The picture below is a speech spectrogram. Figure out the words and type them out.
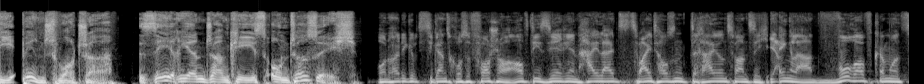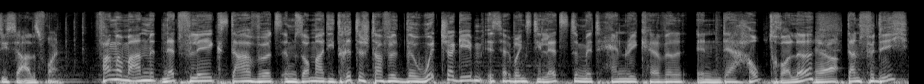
Die Binge-Watcher. Serienjunkies unter sich. Und heute gibt es die ganz große Vorschau auf die Serien-Highlights 2023. Engelhardt, worauf können wir uns dieses Jahr alles freuen? Fangen wir mal an mit Netflix. Da wird es im Sommer die dritte Staffel The Witcher geben. Ist ja übrigens die letzte mit Henry Cavill in der Hauptrolle. Ja. Dann für dich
